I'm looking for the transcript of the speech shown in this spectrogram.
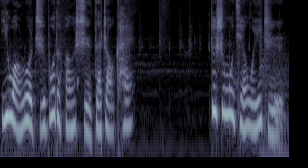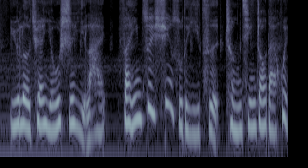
以网络直播的方式在召开。这是目前为止娱乐圈有史以来反应最迅速的一次澄清招待会。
